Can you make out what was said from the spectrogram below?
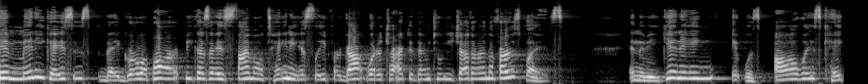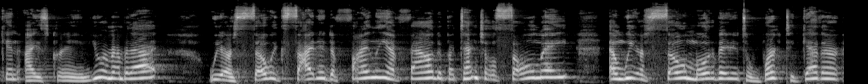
In many cases, they grow apart because they simultaneously forgot what attracted them to each other in the first place. In the beginning, it was always cake and ice cream. You remember that? We are so excited to finally have found a potential soulmate, and we are so motivated to work together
